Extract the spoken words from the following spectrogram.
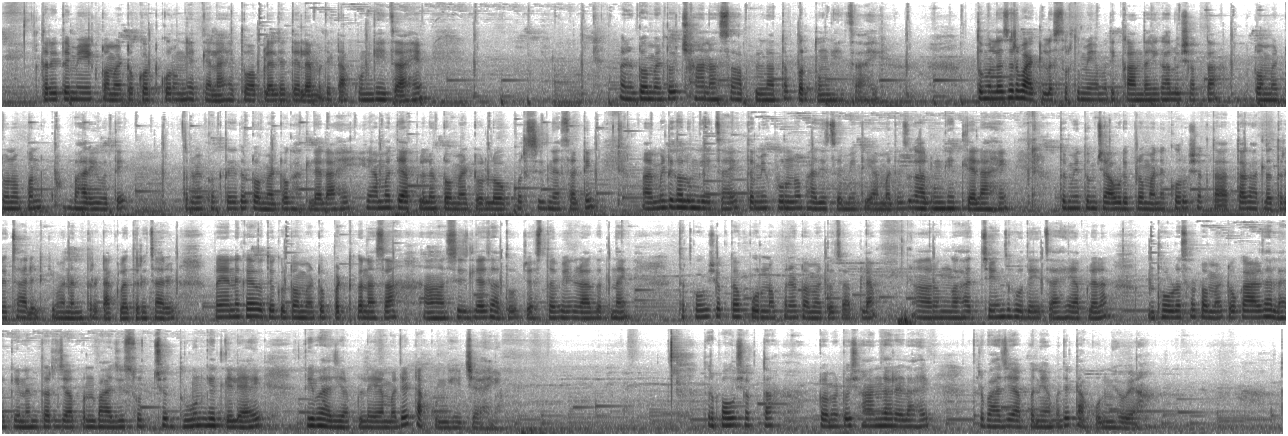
तर इथे मी एक टोमॅटो कट करून घेतलेला आहे. तो आपल्याला तेलामध्ये टाकून घ्यायचा आहे. आणि टोमॅटो छान असं आपल्याला आता परतून घ्यायचा आहे. तुम्हाला जर वाटलंच तर तुम्ही यामध्ये कांदाही घालू शकता. टोमॅटोनं पण खूप भारी होते. तर मी फक्त इथं टोमॅटो घातलेला आहे. यामध्ये आपल्याला टोमॅटो लवकर शिजण्यासाठी मीठ घालून घ्यायचं आहे. तर मी पूर्ण भाजीचं मीठ यामध्येच घालून घेतलेलं आहे. तुम्ही तुमच्या आवडीप्रमाणे करू शकता. आत्ता घातलं तरी चालेल किंवा नंतर टाकलं तरी चालेल. पण यानं काय होतं की टोमॅटो पटकन असा शिजला शिजल्या जातो. जास्त वेळ लागत नाही. तर पाहू शकता पूर्णपणे टोमॅटोचा आपला रंग हा चेंज होऊ द्यायचा आहे आपल्याला. थोडासा टोमॅटो काळ झाला की नंतर जी आपण भाजी स्वच्छ धुवून घेतलेली आहे ती भाजी आपल्याला यामध्ये टाकून घ्यायची आहे. तर पाहू शकता टोमॅटो छान झालेला आहे. तर भाजी आपण यामध्ये टाकून घेऊया.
